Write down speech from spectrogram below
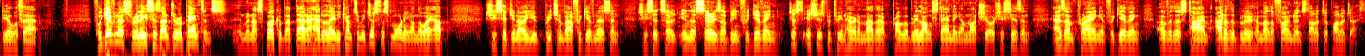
deal with that. Forgiveness releases unto repentance. And when I spoke about that, I had a lady come to me just this morning on the way up she said, You know, you're preaching about forgiveness. And she said, So in this series, I've been forgiving just issues between her and her mother, probably long standing, I'm not sure. She says, And as I'm praying and forgiving over this time, out of the blue, her mother phoned her and started to apologize.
